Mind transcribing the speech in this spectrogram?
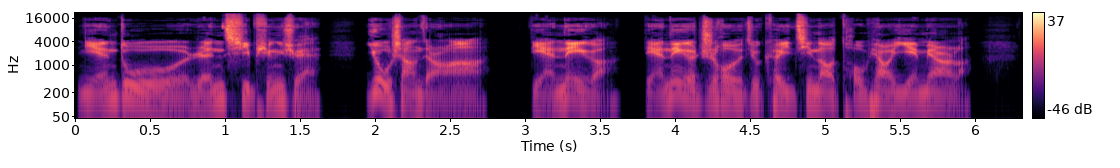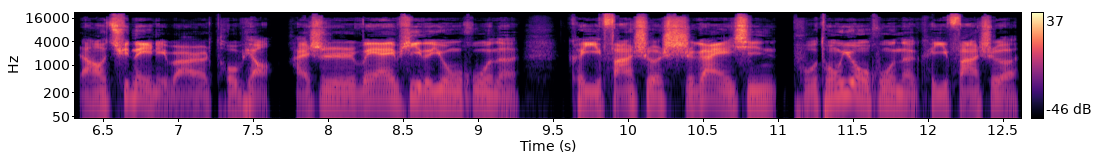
年度人气评选，右上角啊，点那个，点那个之后就可以进到投票页面了。然后去那里边投票，还是 VIP 的用户呢，可以发射十个爱心；普通用户呢，可以发射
